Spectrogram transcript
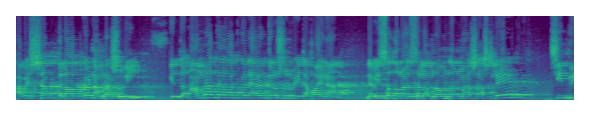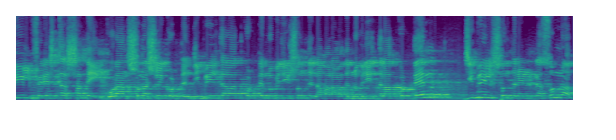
হাবিজ সাহেব তেলাওয়াত করেন, আমরা শুনি। কিন্তু আমরা তেলাওয়াত করে আরেকজন শুনবে, এটা হয় না। নবী আলাইহি সাল্লাম রমজান মাস আসলে জিব্রিল ফেরেশতার সাথে কোরআন শোনাশুনি করতেন, জিব্রিল তেলাওয়াত করতেন, নবীজি শুনতেন, আবার আমাদের নবীজি তেলাওয়াত করতেন, জিব্রিল শুনতেন, এটা একটা সুন্নত।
